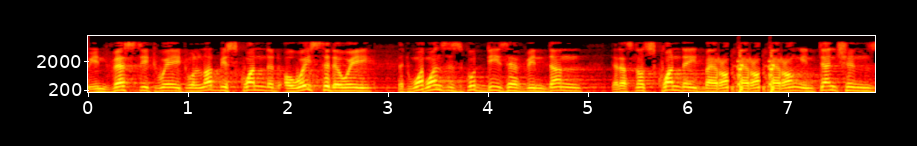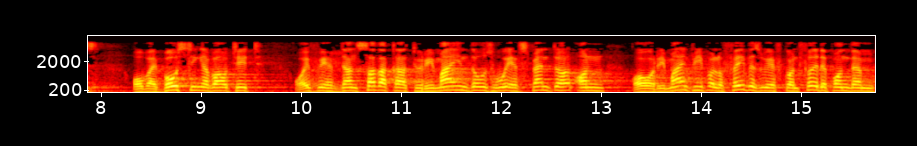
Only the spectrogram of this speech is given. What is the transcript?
we invest it where it will not be squandered or wasted away, that once these good deeds have been done, let us not squander it by wrong, by wrong, by wrong intentions, or by boasting about it, or if we have done sadaqah to remind those who we have spent on, or remind people of favors we have conferred upon them,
